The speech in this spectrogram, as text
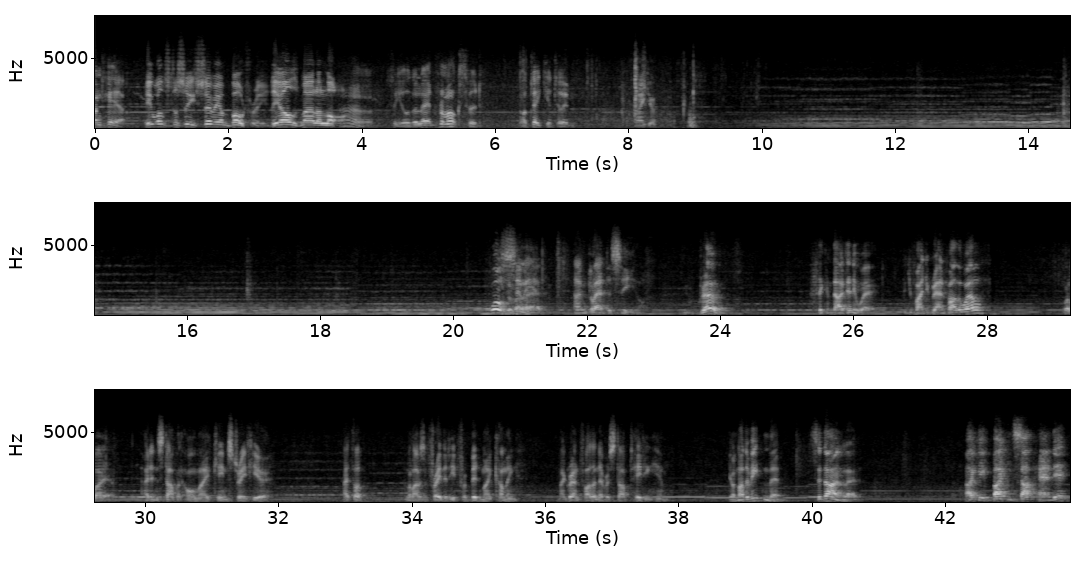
Want here? He wants to see Simeon Beautrie, the Earl's man of law. Oh, so you're the lad from Oxford. I'll take you to him. Thank you. Walter, my Simeon, lad. I'm glad to see you. You've grown. Thickened out anyway. Did you find your grandfather well? Well, I, uh, I didn't stop at home. I came straight here. I thought, well, I was afraid that he'd forbid my coming. My grandfather never stopped hating him. You'll not have eaten then. Sit down, lad. I keep bite and sup handy.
